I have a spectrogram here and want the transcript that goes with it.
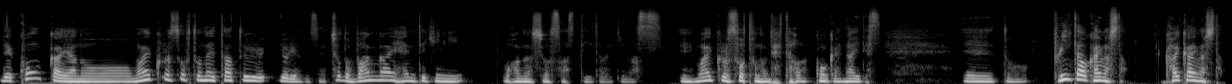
で、今回、あの、マイクロソフトネタというよりはですね、ちょっと番外編的にお話をさせていただきます。えー、マイクロソフトのネタは今回ないです。えっ、ー、と、プリンターを買いました。買い替えました。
